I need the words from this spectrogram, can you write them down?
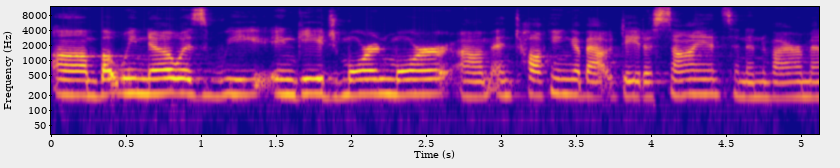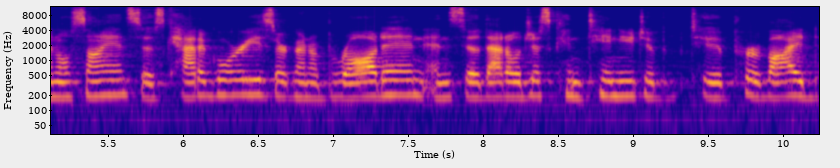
um, but we know as we engage more and more um, and talking about data science and environmental science, those categories are gonna broaden, and so that'll just continue to, to provide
